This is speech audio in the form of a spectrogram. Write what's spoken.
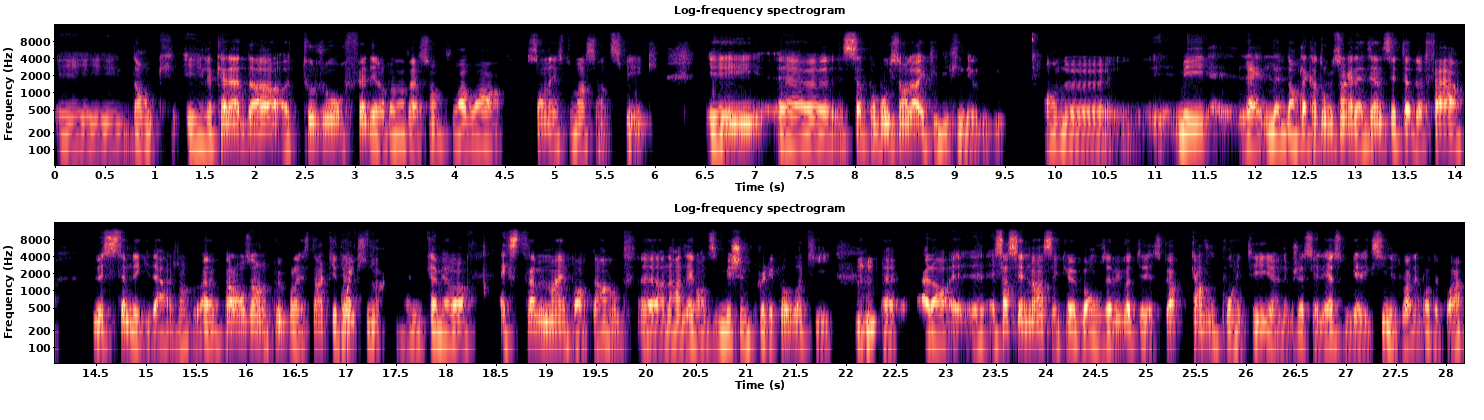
Et donc, et le Canada a toujours fait des représentations pour avoir son instrument scientifique. Et euh, cette proposition-là a été déclinée au début. On, mais la, donc, la contribution canadienne, c'était de faire le système de guidage. Donc, euh, parlons-en un peu pour l'instant, qui est absolument une caméra extrêmement importante. Euh, en anglais, on dit mission critical. qui, mm-hmm. euh, alors, essentiellement, c'est que, bon, vous avez votre télescope. Quand vous pointez un objet céleste, une galaxie, une étoile, n'importe quoi,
